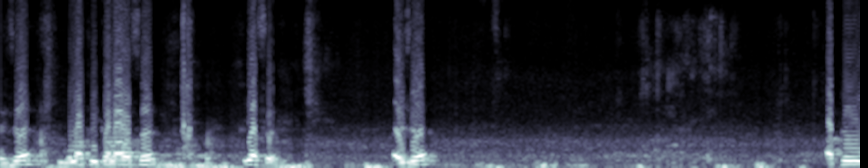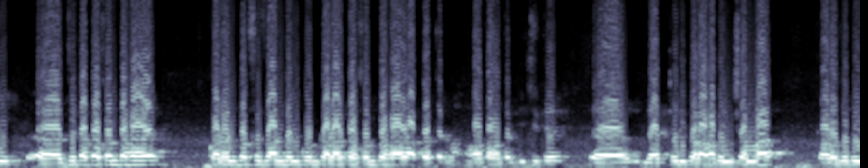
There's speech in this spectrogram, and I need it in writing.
এই যে গোলাপি কালার আছে, ঠিক আছে? এই যে আপনি যেটা পছন্দ হয় কমেন্ট বক্সে জানবেন কোন কালার পছন্দ হয়, আপনাদের মতামতের ভিত্তিতে ব্যাগ তৈরি করা হবে ইনশাল্লাহ কারও যদি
